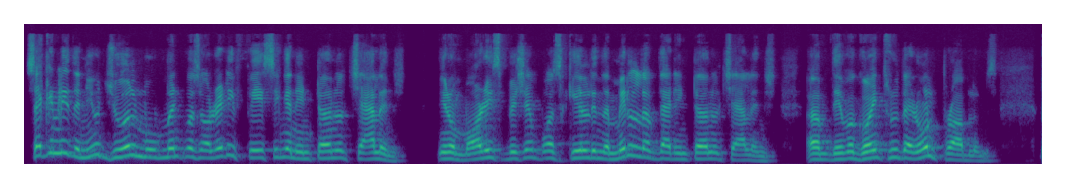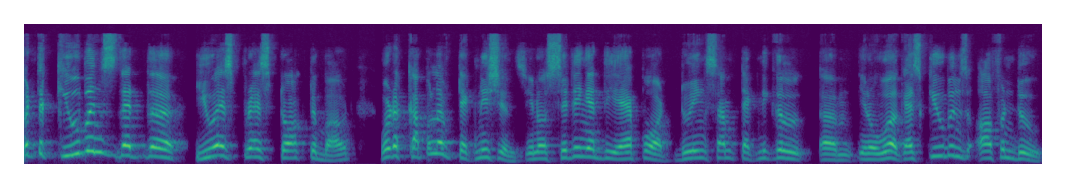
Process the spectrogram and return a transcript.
Secondly, the New Jewel movement was already facing an internal challenge. You know, Maurice Bishop was killed in the middle of that internal challenge. Um, they were going through their own problems. But the Cubans that the US press talked about were a couple of technicians, you know, sitting at the airport doing some technical, um, you know, work, as Cubans often do.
